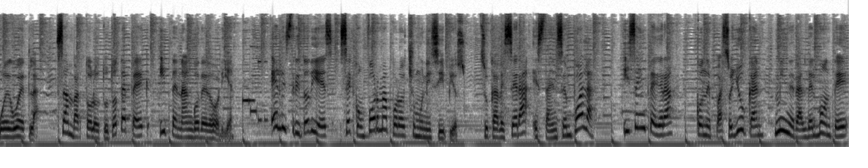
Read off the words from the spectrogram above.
Huehuetla, San Bartolo Tutotepec y Tenango de Doria. El Distrito 10 se conforma por 8 municipios. Su cabecera está en Zempoala y se integra con Epazoyucan, Mineral del Monte,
